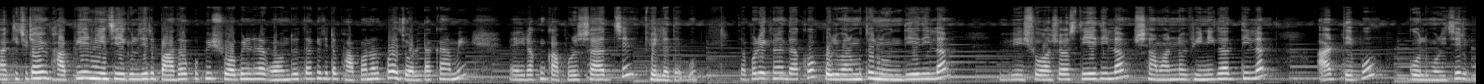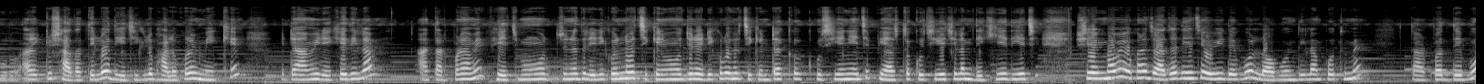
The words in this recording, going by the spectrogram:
আর কিছুটা আমি ভাপিয়ে নিয়েছি এগুলো যেটা বাঁধাকপি, সোয়াবিনের একটা গন্ধ থাকে যেটা ভাপানোর পরে জলটাকে আমি এইরকম কাপড়ের সাহায্যে ফেলে দেবো। তারপরে এখানে দেখো পরিমাণ মতো নুন দিয়ে দিলাম সোয়া সস দিয়ে দিলাম, সামান্য ভিনিগার দিলাম আর দেব গোলমরিচের গুঁড়ো। আর একটু সাদা তেলও দিয়েছি, এগুলো ভালো করে মেখে এটা আমি রেখে দিলাম। আর তারপরে আমি ভেজ মোমোর জন্য তো রেডি করে নেব চিকেন মোমোর জন্য রেডি করব। চিকেনটা কুচিয়ে নিয়েছি পেঁয়াজটা কুচিয়েছিলাম, দেখিয়ে দিয়েছি। সেমভাবে ওখানে যা যা দিয়েছি, ওই দেবো লবণ দিলাম প্রথমে, তারপর দেবো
